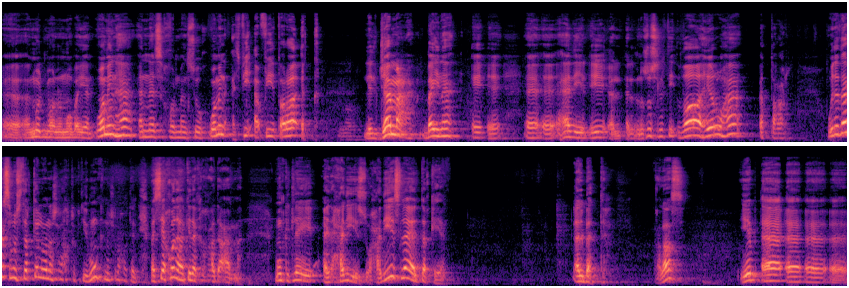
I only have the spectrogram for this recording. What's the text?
المجمل والمبين ومنها الناسخ والمنسوخ ومن في في طرائق للجمع بين آه، آه، هذه الإيه؟ ال- النصوص التي ظاهرها التعارض. وده درس مستقل وأنا شرحته كتير ممكن نشرحه تاني. بس ياخدها كده كقاعدة عامة. ممكن تلاقي حديث وحديث لا يلتقيان. البتة. خلاص؟ يبقى آآ آآ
